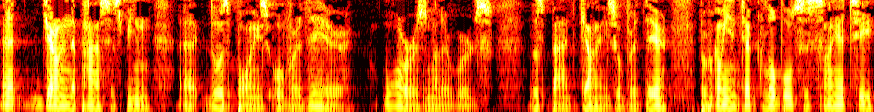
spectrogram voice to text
And generally in the past it's been uh, those boys over there. Wars, in other words. Those bad guys over there. But we're going into a global society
